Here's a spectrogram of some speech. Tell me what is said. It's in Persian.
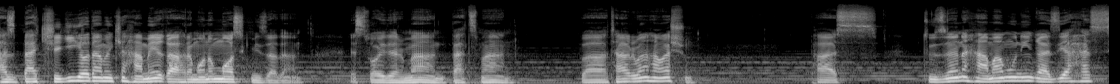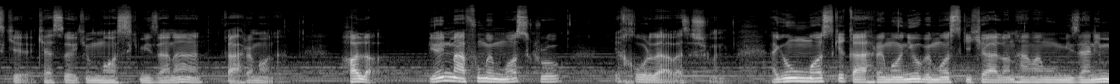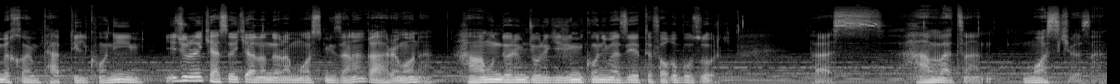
از بچگی یادمه که همه قهرمانا ماسک می‌زدن. اسپایدرمن، بتمن و تقریبا همشون پس تو ذهن هممون این قضیه هست که کسایی که ماسک می‌زنن قهرمانن. حالا بیاین مفهوم ماسک رو یه خورده عوضش کنیم. اگه اون ماسک قهرمانی رو به ماسکی که الان هممون می‌زنیم بخوایم تبدیل کنیم یه جوری کسایی که الان دارن ماسک می‌زنن قهرمانن. هممون داریم جلوگیری می‌کنیم از یه اتفاق بزرگ. پس هموطن ماسک بزن.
